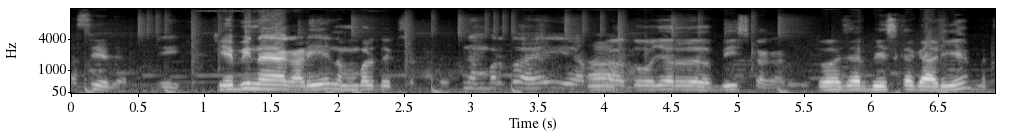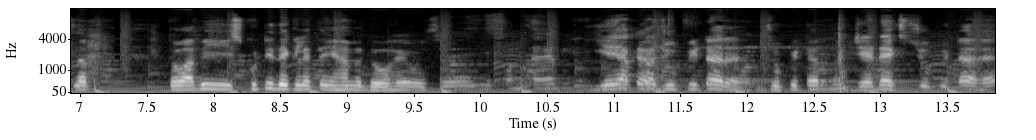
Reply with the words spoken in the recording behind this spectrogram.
अस्सी हज़ार। जी ये भी नया गाड़ी है नंबर देख सकते हो। नंबर तो है ये आपका हाँ। आपका 2020 का गाड़ी है। दो हज़ार बीस का गाड़ी है मतलब तो अभी स्कूटी देख लेते हैं यहाँ में दो है वैसे ये कौन सा है ये आपका जुपिटर है। जुपिटर में? जेड एक्स जुपिटर है।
